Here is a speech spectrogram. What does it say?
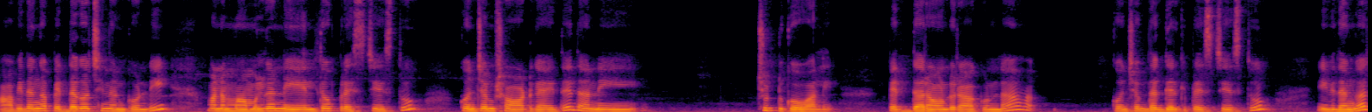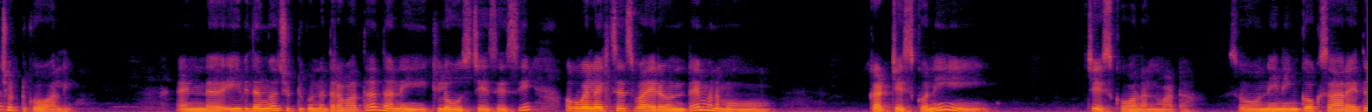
ఆ విధంగా పెద్దగా వచ్చిందనుకోండి మనం మామూలుగా నేల్తో ప్రెస్ చేస్తూ కొంచెం షార్ట్గా అయితే దాన్ని చుట్టుకోవాలి. పెద్ద రౌండ్ రాకుండా కొంచెం దగ్గరికి ప్రెస్ చేస్తూ ఈ విధంగా చుట్టుకోవాలి. అండ్ ఈ విధంగా చుట్టుకున్న తర్వాత దాన్ని క్లోజ్ చేసేసి ఒకవేళ ఎక్సెస్ వైర్ ఉంటే మనము కట్ చేసుకొని చేసుకోవాలన్నమాట. సో నేను ఇంకొకసారి అయితే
